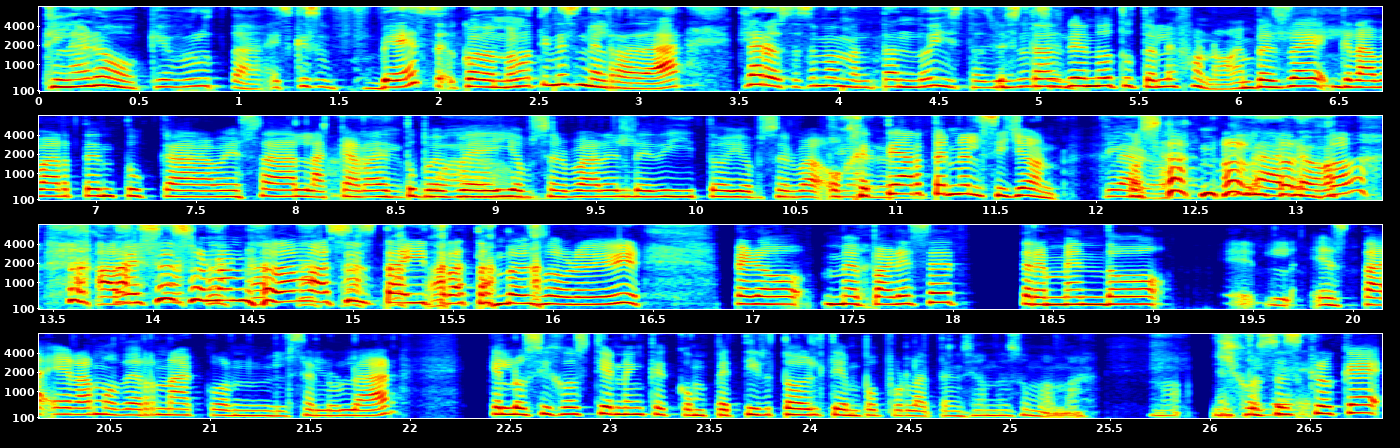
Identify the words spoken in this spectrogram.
Claro, qué bruta. Es que, ¿ves? Cuando no lo tienes en el radar, claro, estás amamantando y estás viendo... Estás viendo tu teléfono. En vez de grabarte en tu cabeza la cara Ay, de tu bebé y observar el dedito y observar, Claro. ojetearte en el sillón. Claro, o sea, no, no, claro. no. A veces uno nada más está ahí tratando de sobrevivir. Pero me parece tremendo esta era moderna con el celular, que los hijos tienen que competir todo el tiempo por la atención de su mamá. ¿no? Entonces creo que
